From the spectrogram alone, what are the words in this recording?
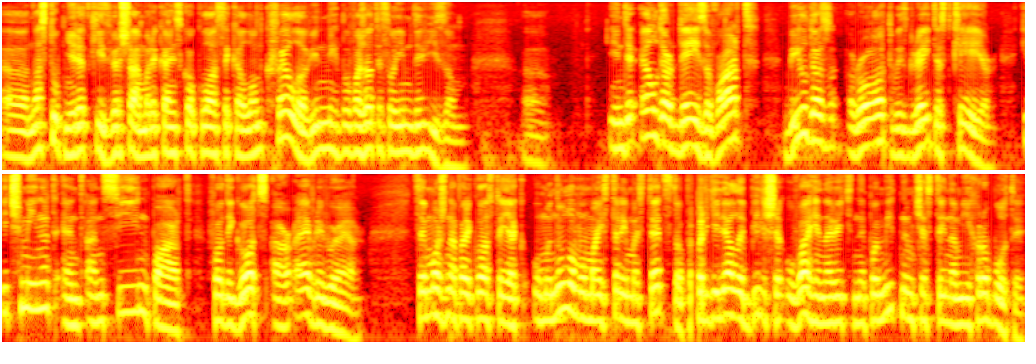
е, наступні рядки з вірша американського класика Лонгфелло він міг би вважати своїм девізом. Е, In the elder days of art, builders wrought with greatest care. Each minute and unseen part, for the gods are everywhere. Це можна перекласти як у минулому майстри мистецтва приділяли більше уваги навіть непомітним частинам їх роботи,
